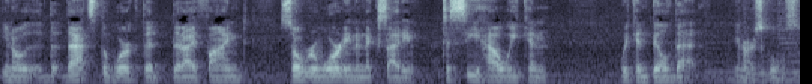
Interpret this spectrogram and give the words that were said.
you know th- that's the work that that i find so rewarding and exciting to see how we can we can build that in our schools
